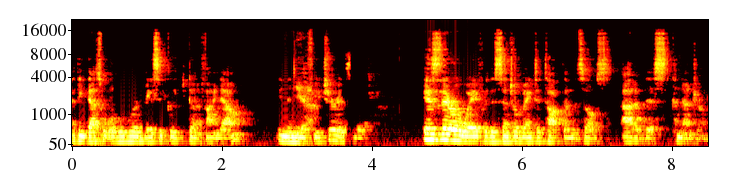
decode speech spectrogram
I think that's what we're basically going to find out in the near yeah. future is is there a way for the central bank to talk themselves out of this conundrum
